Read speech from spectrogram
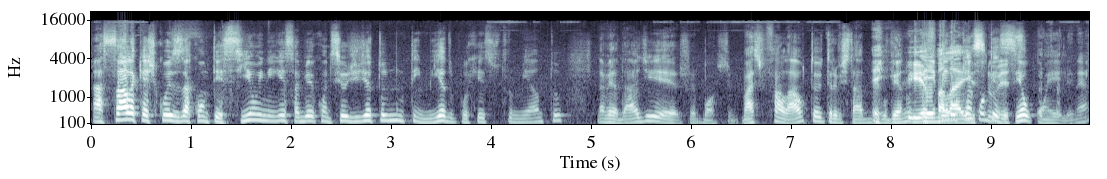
a sala que as coisas aconteciam e ninguém sabia o que acontecia. Hoje em dia todo mundo tem medo, porque esse instrumento, na verdade, é, bom, basta falar o teu entrevistado do governo Temer o que aconteceu mesmo. com ele. Né?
